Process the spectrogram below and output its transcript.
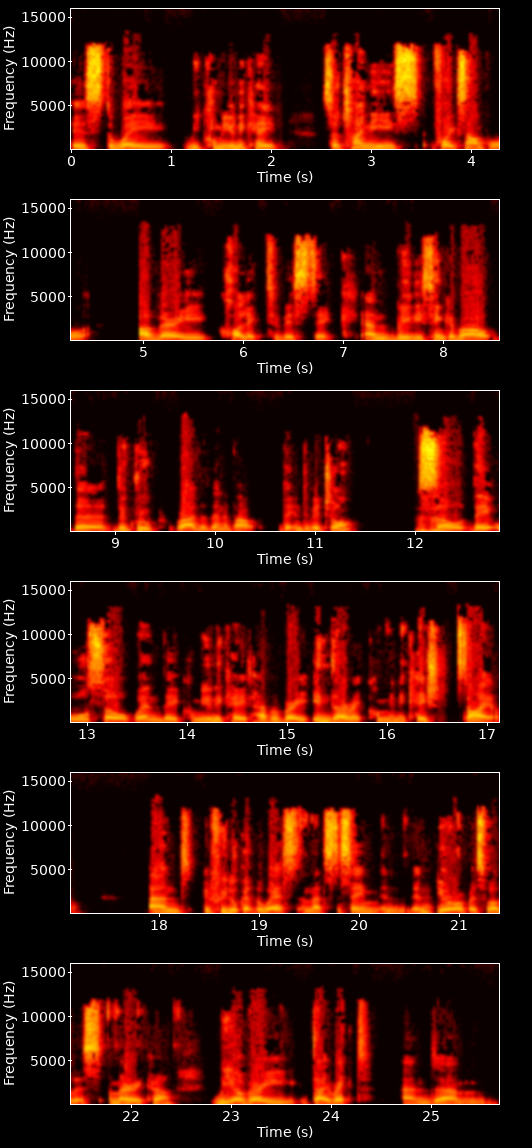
is the way we communicate. So Chinese, for example, are very collectivistic and really think about the, the group rather than about the individual. Mm-hmm. So they also, when they communicate, have a very indirect communication style. And if we look at the West, and that's the same in, in Europe as well as America, we are very direct and um,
